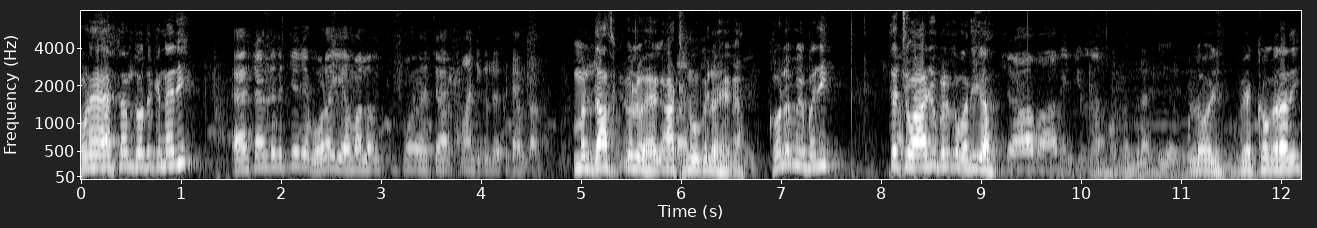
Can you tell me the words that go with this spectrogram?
ਹੁਣ ਇਸ ਟਾਈਮ ਦੁੱਧ ਕਿੰਨਾ ਜੀ? ਇਸ ਟਾਈਮ ਦੇ ਵਿੱਚ ਜੇ ਬੋਲਾ ਹੀ ਆ ਮੰਨ ਲਓ 4-5 ਕਿਲੋ ਇੱਕ ਟਾਈਮ ਦਾ। ਮਨ 10 ਕਿਲੋ ਹੈਗਾ 8-9 ਕਿਲੋ ਹੈਗਾ। ਖੋਲੋ ਵੀ ਬਾਜੀ ਤੇ ਚਵਾਜੂ ਬਿਲਕੁਲ ਵਧੀਆ। ਚਾਹ ਵਾਹ ਵੀ ਜੀ ਉਹਦਾ ਫੁੱਲ ਗਰੰਟੀ ਹੈ ਲੋ ਜੀ ਵੇਖੋ ਕਰਾਂ ਦੀ।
